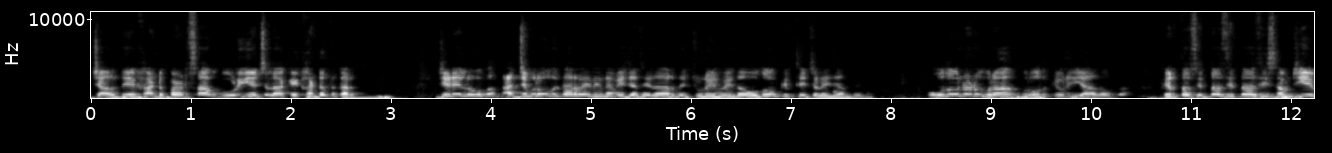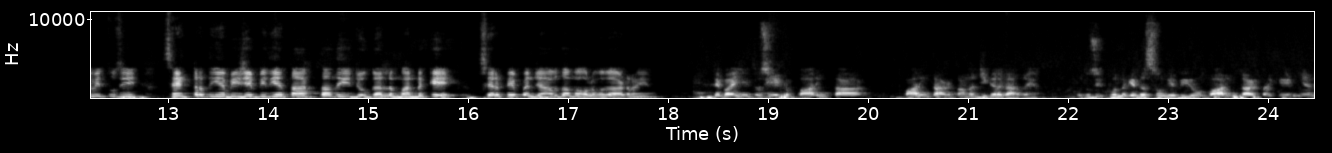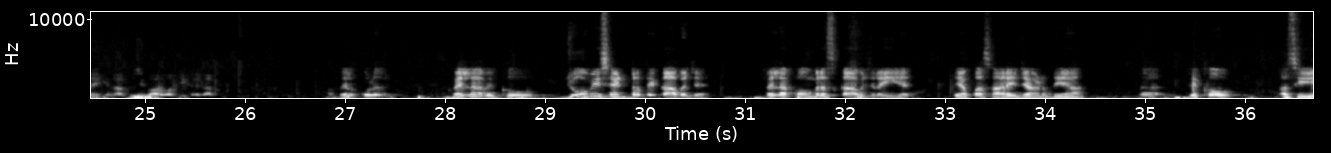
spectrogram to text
ਚੱਲਦੇ ਅਖੰਡ ਪਾਠ ਸਾਹਿਬ ਗੋਲੀਆਂ ਚਲਾ ਕੇ ਖੰਡਿਤ ਕਰਦੀ ਜਿਹੜੇ ਲੋਕ ਅੱਜ ਵਿਰੋਧ ਕਰ ਰਹੇ ਨੇ ਨਵੇਂ ਜਥੇਦਾਰ ਦੇ ਚੁਣੇ ਹੋਏ ਦਾ, ਉਦੋਂ ਕਿੱਥੇ ਚਲੇ ਜਾਂਦੇ ਨੇ? ਉਦੋਂ ਉਹਨਾਂ ਨੂੰ ਵਿਰਾ- ਵਿਰੋਧ ਕਿਉਂ ਨਹੀਂ ਯਾਦ ਆਉਂਦਾ? ਫਿਰ ਤਾਂ ਸਿੱਧਾ ਸਿੱਧਾ ਅਸੀਂ ਸਮਝੀਏ ਵੀ ਤੁਸੀਂ ਸੈਂਟਰ ਦੀਆਂ, ਬੀਜੇਪੀ ਦੀਆਂ ਤਾਕਤਾਂ ਦੀ ਜੋ ਗੱਲ ਮੰਨ ਕੇ ਸਿਰਫ ਇਹ ਪੰਜਾਬ ਦਾ ਮਾਹੌਲ ਵਿਗਾੜ ਰਹੇ ਹੋ। ਤੇ ਬਾਈ ਜੀ, ਤੁਸੀਂ ਇੱਕ ਬਾਹਰੀ ਤਾਕ, ਬਾਹਰੀ ਤਾਕਤਾਂ ਦਾ ਜ਼ਿਕਰ ਕਰ ਰਹੇ ਹੋ। ਤੇ ਤੁਸੀਂ ਖੁੱਲ ਕੇ ਦੱਸੋਗੇ ਵੀ ਉਹ ਬਾਹਰੀ ਤਾਕਤਾਂ ਕਿਹੜੀਆਂ ਨੇ ਜਿਨ੍ਹਾਂ ਤੁਸੀਂ ਵਾਰ-ਵਾਰ ਜ਼ਿਕਰ ਕਰਦੇ ਹੋ? ਬਿਲਕੁਲ, ਪਹਿਲਾਂ ਵੇਖੋ, ਜੋ ਵੀ ਸੈਂਟਰ ਤੇ ਕਾਬਜ ਹੈ, ਪਹਿਲਾਂ ਕਾਂਗਰਸ ਕਾਬਜ ਰਹੀ ਹੈ। ਤੇ ਆਪਾਂ ਸਾਰੇ ਜਾਣਦੇ ਆ ਦੇਖੋ ਅਸੀਂ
